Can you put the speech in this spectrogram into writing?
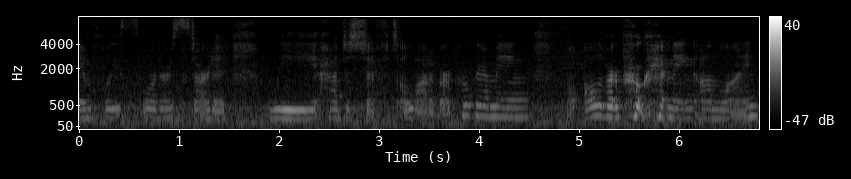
in place orders started, we had to shift a lot of our programming, well, all of our programming online.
